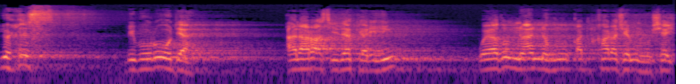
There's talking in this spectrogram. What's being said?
يحس ببرودة على رأس ذكره ويظن أنه قد خرج منه شيء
